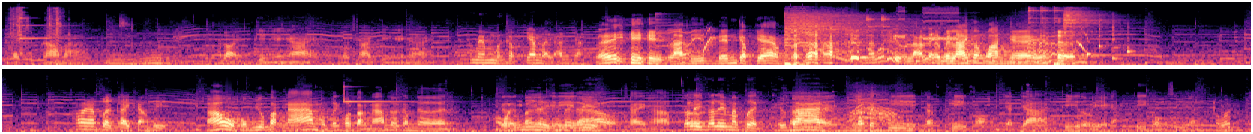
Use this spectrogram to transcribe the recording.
69 บาท อืมอร่อยกินง่ายๆ รสชาติกินง่ายทำไมมันเหมือนกับแก้มหลายอันจังๆ เฮ้ย ร้านนี้เน้นกับแก้มร้านก๋วยเตี๋ยวร้านอะไรแต่เป็นร้านกลางวันไง ทำไมเปิดไกลจังพี่ เอ้าผมอยู่ปากน้ำผมเป็นคนปากน้ำโดยกำเนิดอ๋อวันนี้นี่เลยกิดใช่ไหมมาที่พี่ แล้วใช่ครับก็เลยก็เลยมาเปิดที่บ้านใช่แล้วเป็นที่แบบที่ของญาติญาติๆที่ตัวเองอะที่กองศรีอะเพราะว่าจ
